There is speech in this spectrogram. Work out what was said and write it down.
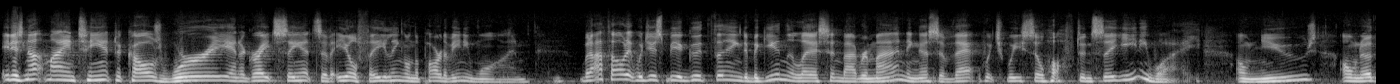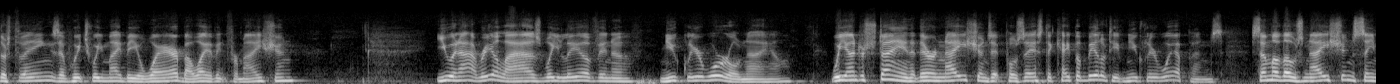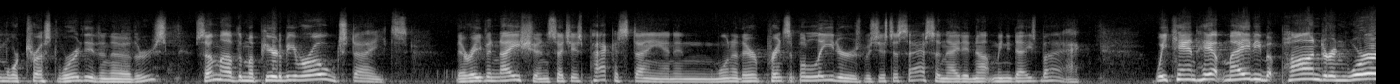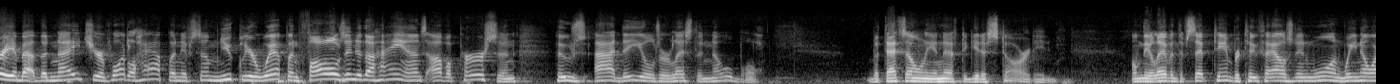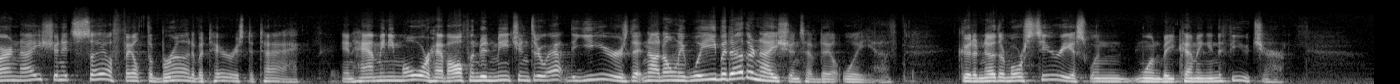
it is not my intent to cause worry and a great sense of ill feeling on the part of anyone, but I thought it would just be a good thing to begin the lesson by reminding us of that which we so often see anyway on news, on other things of which we may be aware by way of information. You and I realize we live in a nuclear world now. We understand that there are nations that possess the capability of nuclear weapons. Some of those nations seem more trustworthy than others. Some of them appear to be rogue states. There are even nations such as Pakistan, and one of their principal leaders was just assassinated not many days back. We can't help maybe but ponder and worry about the nature of what will happen if some nuclear weapon falls into the hands of a person whose ideals are less than noble. But that's only enough to get us started. On the 11th of September 2001, we know our nation itself felt the brunt of a terrorist attack. And how many more have often been mentioned throughout the years that not only we but other nations have dealt with? Could another more serious one, one be coming in the future?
